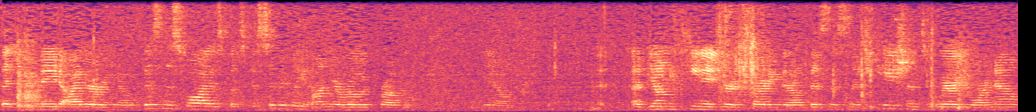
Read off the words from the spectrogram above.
that you've made either, you know, business-wise, but specifically on your road from, you know, a a young teenager starting their own business and education to where you are now?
